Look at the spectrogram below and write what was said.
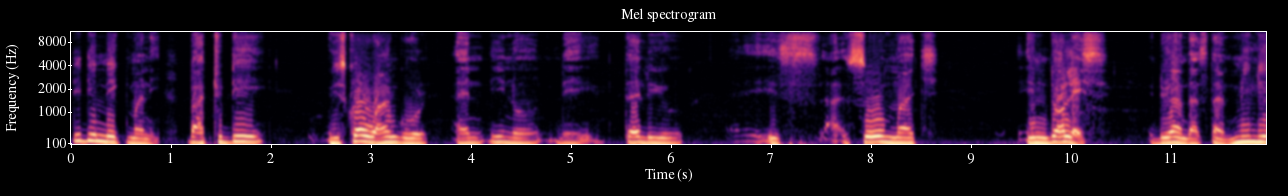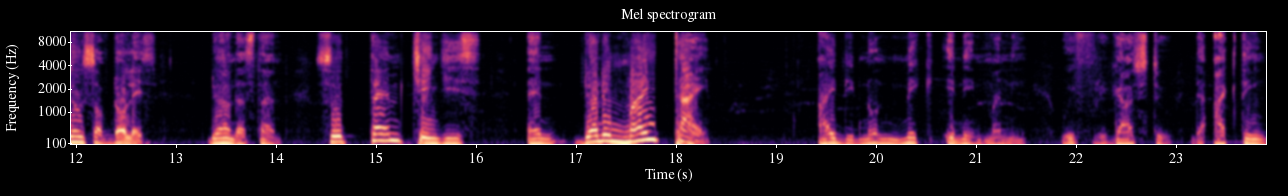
didn't make money, but today we score one goal and you know they tell you it's so much in dollars. Do you understand? Millions of dollars. Do you understand? So time changes, and during my time, I did not make any money with regards to the acting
